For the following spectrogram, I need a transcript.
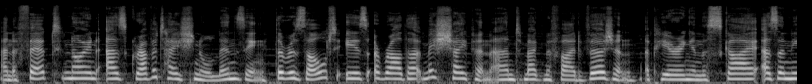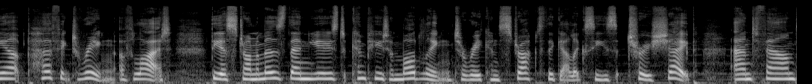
an effect known as gravitational lensing. The result is a rather misshapen and magnified version, appearing in the sky as a near perfect ring of light. The astronomers then used computer modelling to reconstruct the galaxy's true shape and found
